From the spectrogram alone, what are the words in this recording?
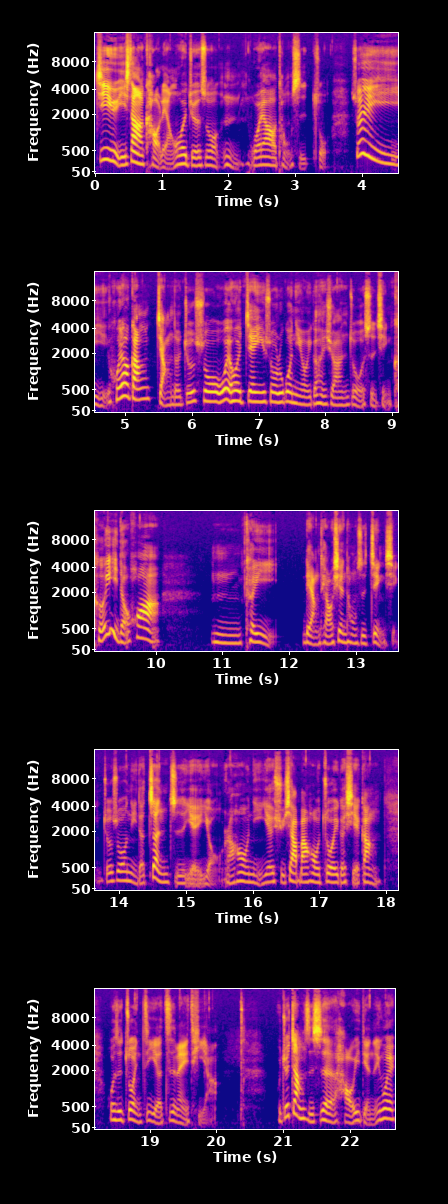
基于以上的考量，我会觉得说，嗯，我要同时做。所以回到刚刚讲的，就是说我也会建议说，如果你有一个很喜欢做的事情，可以的话，嗯，可以。两条线同时进行，就是说你的正职也有，然后你也许下班后做一个斜杠，或是做你自己的自媒体啊。我觉得这样子是好一点的，因为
